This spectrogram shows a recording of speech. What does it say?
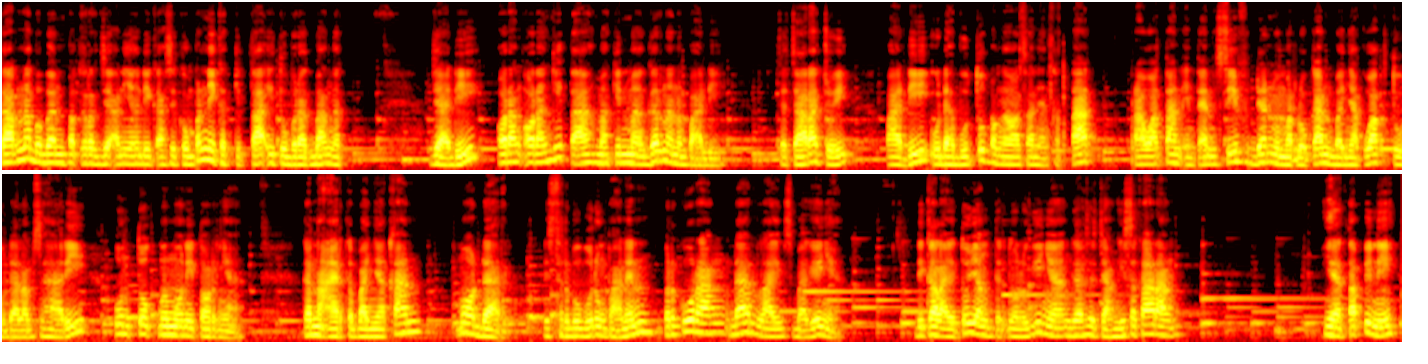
karena beban pekerjaan yang dikasih company ke kita itu berat banget. Jadi, orang-orang kita makin mager nanam padi. Secara cuy, padi udah butuh pengawasan yang ketat, perawatan intensif, dan memerlukan banyak waktu dalam sehari untuk memonitornya. Kena air kebanyakan, modar, diserbu burung panen berkurang, dan lain sebagainya. Di kala itu yang teknologinya nggak secanggih sekarang. Ya, tapi nih,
